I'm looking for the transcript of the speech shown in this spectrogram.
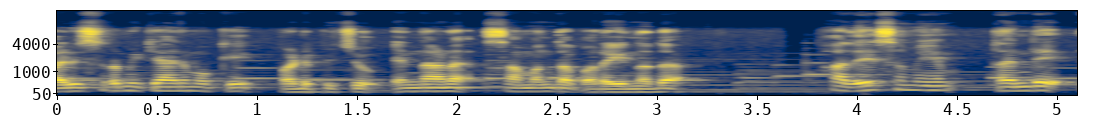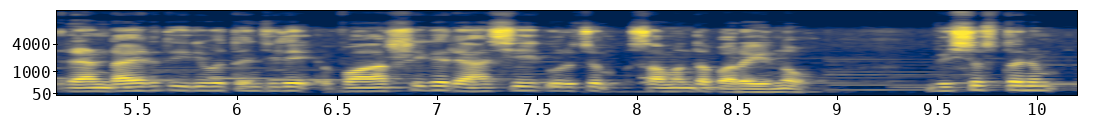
പരിശ്രമിക്കാനുമൊക്കെ പഠിപ്പിച്ചു എന്നാണ് സമന്ത പറയുന്നത്. അതേസമയം തന്റെ രണ്ടായിരത്തി ഇരുപത്തഞ്ചിലെ വാർഷിക രാശിയെക്കുറിച്ചും സമന്ത പറയുന്നു. വിശ്വസ്തനും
